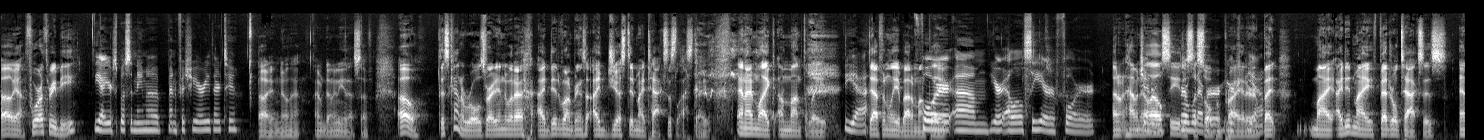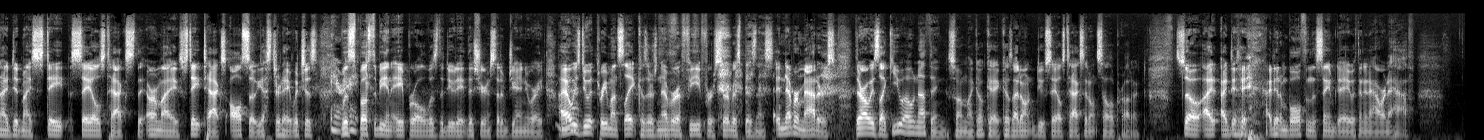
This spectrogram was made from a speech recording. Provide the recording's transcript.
Oh yeah, 403b. Yeah, you're supposed to name a beneficiary there too. Oh, I didn't know that. I haven't done any of that stuff. Oh, this kind of rolls right into what I I did want to bring this up. I just did my taxes last night, and I'm like a month late. Yeah, Definitely about a month late. for um your LLC or for I don't have an General- LLC, just a sole proprietor. yeah. But my I did my federal taxes and I did my state sales tax th- or my state tax also yesterday, which is Eric. was supposed to be in April was the due date this year instead of January. I always do it 3 months late cuz there's never a fee for service business. It never matters. They're always like you owe nothing. So I'm like, okay, cuz I don't do sales tax, I don't sell a product. So I I did it I did them both in the same day within an hour and a half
